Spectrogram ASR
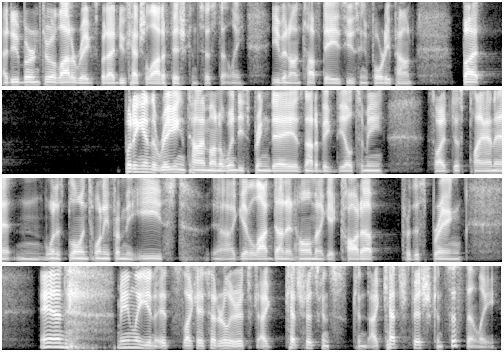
I do burn through a lot of rigs, but I do catch a lot of fish consistently, even on tough days using 40 pound. But putting in the rigging time on a windy spring day is not a big deal to me. So I just plan it, and when it's blowing 20 from the east, you know, I get a lot done at home, and I get caught up for the spring. And mainly, you know, it's like I said earlier, it's I catch fish cons- I catch fish consistently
